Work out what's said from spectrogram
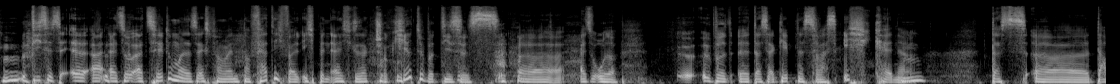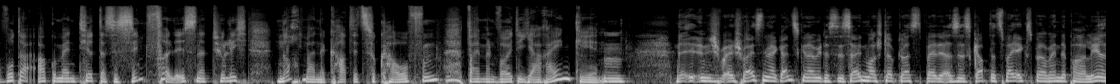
hm. dieses, äh, also erzähl du mal das Experiment noch fertig, weil ich bin ehrlich gesagt schockiert über dieses, äh, also oder äh, über äh, das Ergebnis, was ich kenne. Hm dass äh, da wurde argumentiert, dass es sinnvoll ist, natürlich nochmal eine Karte zu kaufen, weil man wollte ja reingehen. Hm. Ich, ich, weiß nicht mehr ganz genau, wie das Design war. Ich glaube, du hast bei, also es gab da zwei Experimente parallel.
